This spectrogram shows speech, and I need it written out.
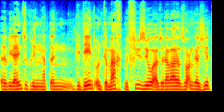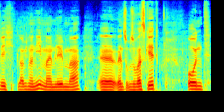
äh, wieder hinzukriegen. Habe dann gedehnt und gemacht mit Physio. Also da war er so engagiert, wie ich, glaube ich, noch nie in meinem Leben war, äh, wenn es um sowas geht. Und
